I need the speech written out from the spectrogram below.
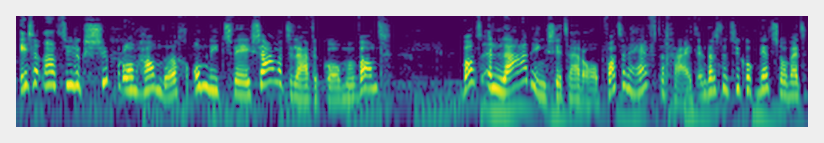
is het natuurlijk super onhandig om die twee samen te laten komen. Want wat een lading zit daarop. Wat een heftigheid. En dat is natuurlijk ook net zo met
